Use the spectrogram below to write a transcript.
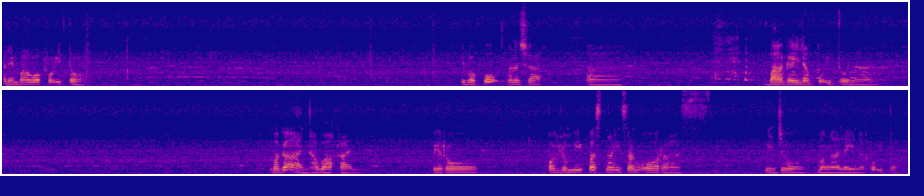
Halimbawa po ito. Iba po, ano siya, ah, bagay lang po ito na magaan, hawakan. Pero, pag lumipas ng isang oras, medyo mangalay na po ito.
